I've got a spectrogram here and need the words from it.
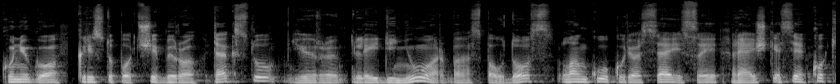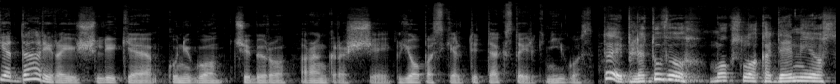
kunigo Kristupo Čibiro tekstų ir leidinių arba spaudos lankų, kuriuose jisai reiškėsi. Kokie dar yra išlikę kunigo Čibiro rankraščiai, jo paskelbti tekstai ir knygos? Taip, Lietuvių mokslo akademijos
